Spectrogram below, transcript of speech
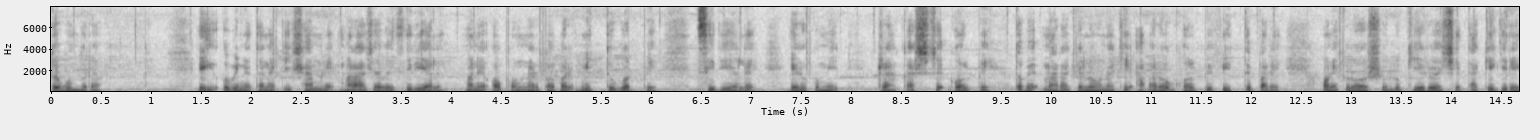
তো বন্ধুরা, এই অভিনেতা নাকি সামনে মারা যাবে সিরিয়ালে? মানে অপর্ণার বাবার মৃত্যু ঘটবে সিরিয়ালে। এরকমই ট্রাক আসছে গল্পে। তবে মারা গেলেও নাকি আবারও গল্পে ফিরতে পারে। অনেক রহস্য লুকিয়ে রয়েছে তাকে ঘিরে।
